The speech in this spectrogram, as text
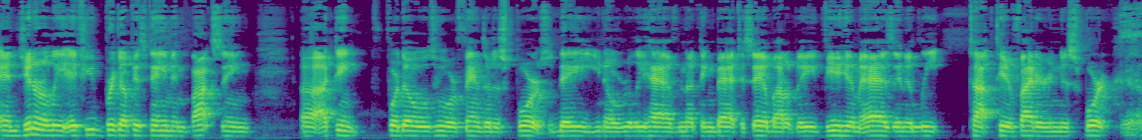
and generally, if you bring up his name in boxing, uh, I think for those who are fans of the sports, they you know really have nothing bad to say about him. They view him as an elite, top tier fighter in this sport, yeah,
